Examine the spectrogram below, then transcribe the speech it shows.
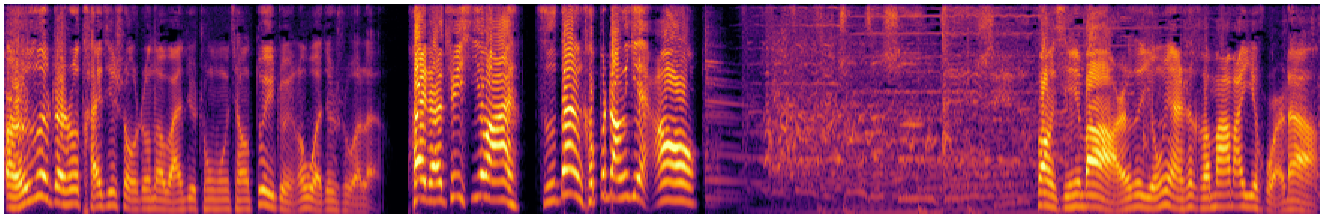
儿子这时候抬起手中的玩具冲锋枪，对准了我，就说了：“快点去洗碗，子弹可不长眼哦。”放心吧，儿子永远是和妈妈一伙的。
